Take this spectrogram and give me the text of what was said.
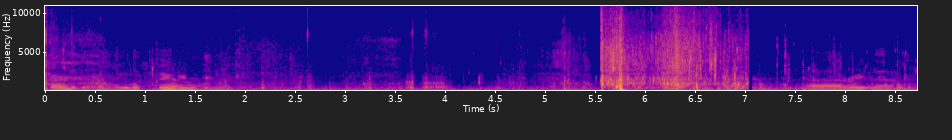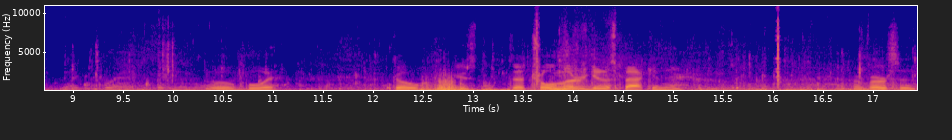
turned it down. Like looked bigger Yeah. Uh, right that like branch sitting in the Oh boy. Go use the trolling motor to get us back in there. Reverse it.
